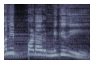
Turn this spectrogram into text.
தனிப்படர் மிகுதி.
